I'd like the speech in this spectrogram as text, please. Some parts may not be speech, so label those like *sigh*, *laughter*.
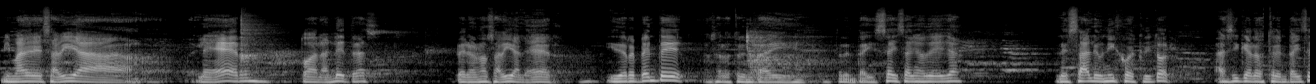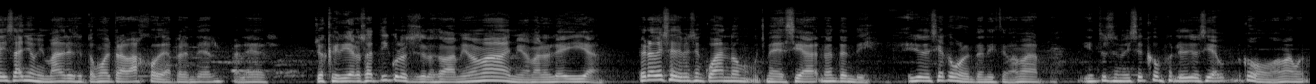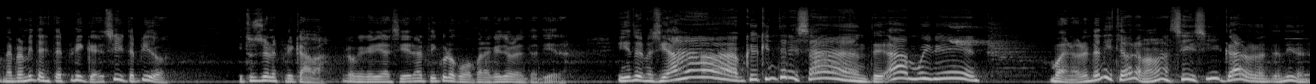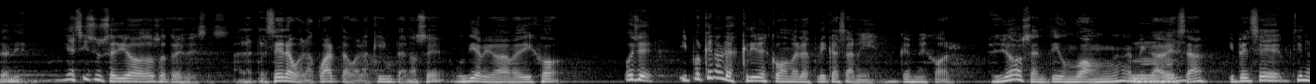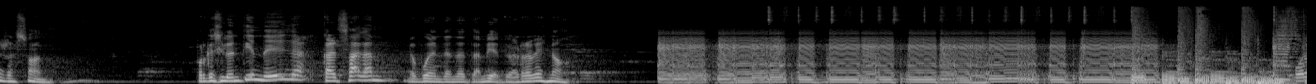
Mi madre sabía leer todas las letras, pero no sabía leer. Y de repente, a los 30 y 36 años de ella, le sale un hijo escritor. Así que a los 36 años mi madre se tomó el trabajo de aprender a leer. Yo escribía los artículos y se los daba a mi mamá y mi mamá los leía. Pero a veces, de vez en cuando, me decía, no entendí. Y yo decía, ¿cómo no entendiste, mamá? Y entonces me dice, ¿cómo? Le decía, ¿cómo, mamá? ¿Me permite que te explique? Sí, te pido. Entonces yo le explicaba lo que quería decir el artículo como para que yo lo entendiera. Y entonces me decía, ah, qué, qué interesante, ah, muy bien. Bueno, ¿lo entendiste ahora, mamá? Sí, sí, claro, lo entendí, lo entendí. Y así sucedió dos o tres veces. A la tercera o a la cuarta o a la quinta, no sé. Un día mi mamá me dijo, oye, ¿y por qué no lo escribes como me lo explicas a mí, que es mejor? Yo sentí un gong en mi cabeza y pensé, tiene razón. Porque si lo entiende ella, Carl Sagan lo puede entender también, pero al revés no.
